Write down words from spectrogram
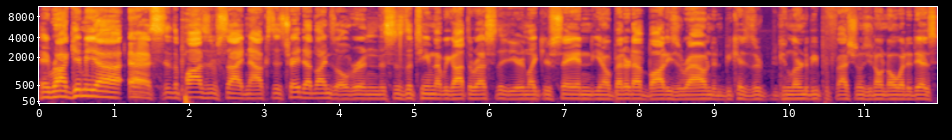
Hey, Rod, give me uh, uh, the positive side now because the trade deadline's over, and this is the team that we got the rest of the year. And like you're saying, you know, better to have bodies around, and because you can learn to be professionals, you don't know what it is.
